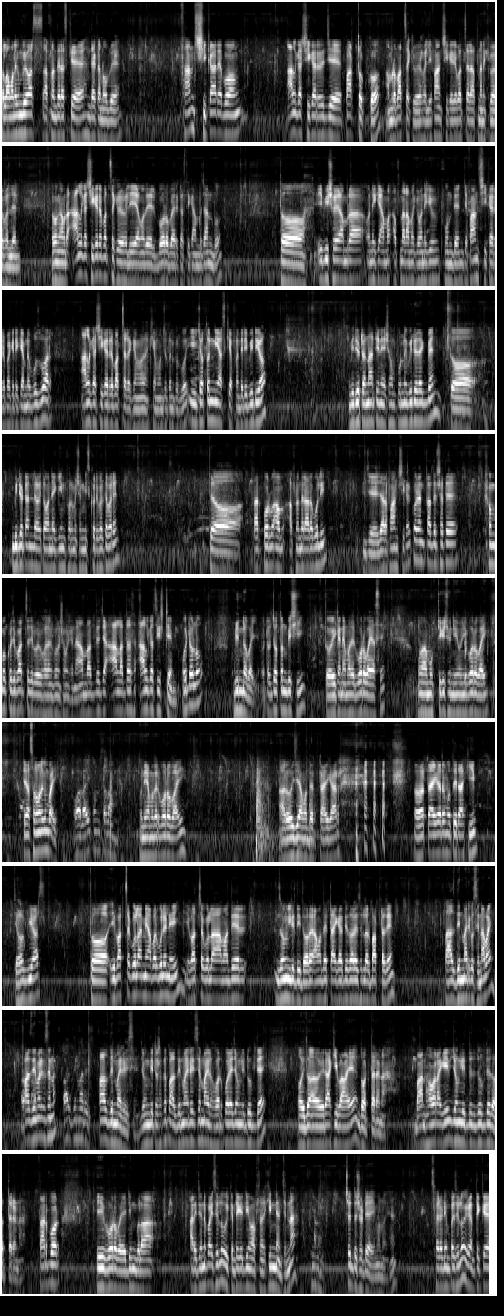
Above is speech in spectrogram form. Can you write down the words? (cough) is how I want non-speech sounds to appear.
সালাম আলাইকুম ভিউয়ার্স, আপনাদের আজকে দেখানো হবে ফান শিকার এবং আলগা শিকারের যে পার্থক্য। আমরা বাচ্চা কীভাবে ফেলি, ফান শিকারের বাচ্চারা আপনারা কীভাবে ফেলেন এবং আমরা আলগা শিকারের বাচ্চা কীভাবে ফেলি, আমাদের বড় ভাইয়ের কাছ থেকে আমরা জানব। তো এই বিষয়ে আমরা অনেকে আমা- আপনারা আমাকে অনেকে ফোন দেন যে ফান শিকারের পাখিটা কেমনে বুঝব আর আলগা শিকারের বাচ্চাটা কেমন কেমন যত্ন করব। এই যতন নিয়ে আজকে আপনাদের এই ভিডিও। ভিডিওটা না টেনে সম্পূর্ণ ভিডিও দেখবেন। তো ভিডিও টানলে হয়তো অনেক ইনফরমেশন মিস করে ফেলতে পারেন। তো তারপর আপনাদের আরও বলি যে যারা ফান শিকার করেন তাদের সাথে সম্পর্ক যে বাচ্চা যেভাবে ফেলেন কোনো সমস্যা নেই। আমাদের যে আলাদা আলগা সিস্টেম ওইটা হলো ভিন্ন ভাই ওটার যতন বেশি। তো এখানে আমাদের বড় ভাই আছে ওনার মুখ থেকে শুনি উনি বড় ভাই। তো আসসালামু আলাইকুম ভাই। ওয়ালাইকুম সালাম। উনি আমাদের বড় ভাই। আর ওই যে আমাদের টাইগার। (laughs) টাইগারের মতোই রাকিব। যাহোক বিয়ার্স তো এই বাচ্চাগুলো আমি আবার বলে নেই এই বাচ্চাগুলো আমাদের জঙ্গলি দিয়ে ধরে আমাদের টাইগার দিয়ে ধরেছিল আর বাপটারে। পাঁচ দিন মারি করছে না ভাই? পাঁচ দিন মারি করছে না? পাঁচ দিন মারে পাঁচ দিন মার হয়েছে জঙ্গলিটার সাথে পাঁচ দিন মার হয়েছে মার হওয়ার পরে জঙ্গলি ডুব দেয়। ওই ওই রাখি বাহে ধরতারে না। বান হওয়ার আগেই জঙ্গলি ডুব দিয়ে ধরতারে না। তারপর এই বড় ভাই ডিমগুলা আরেকজনে পাইছিল ওইখান থেকে ডিম আপনারা কিনে আনছেন না? চোদ্দোশো টাকায় মনে হয় হ্যাঁ? ছয়টা ডিম পাইছিল এখান থেকে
